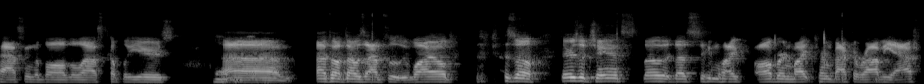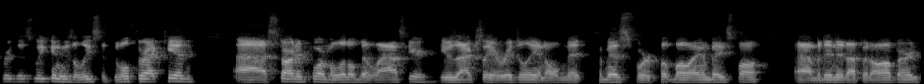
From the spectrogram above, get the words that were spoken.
passing the ball the last couple of years. Um, I thought that was absolutely wild. so there's a chance, though, that does seem like Auburn might turn back to Robbie Ashford this weekend, who's at least a dual threat kid. Uh, started for him a little bit last year. He was actually originally an Ole Miss for football and baseball, um, but ended up at Auburn.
